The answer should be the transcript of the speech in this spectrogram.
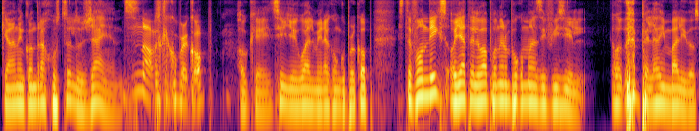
Que van en contra justo de los Giants. No, es que Cooper Cup. Ok, sí, yo igual, mira con Cooper Cup. Stephon Diggs o ya te lo voy a poner un poco más difícil. O de pelea de inválidos.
